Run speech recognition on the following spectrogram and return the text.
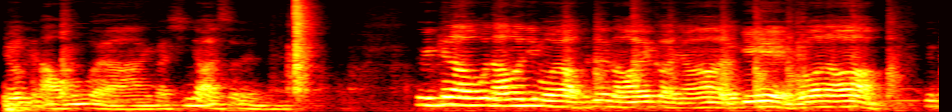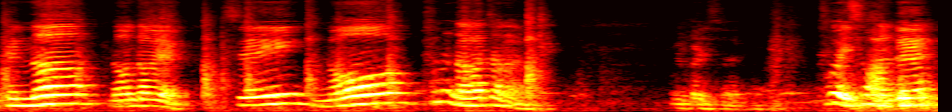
이렇게 나오는 거야. 그러니까 신경 안 써야 된다. 이렇게 나오고 나머지 뭐야? 그대로 나와야 될 거 아니야. 여기 뭐가 나와? You cannot 나온 다음에 say no to는 나갔잖아요. 여기까지 있어야 돼. to가 있으면 안 돼.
